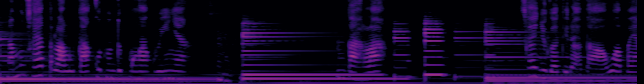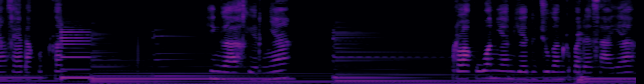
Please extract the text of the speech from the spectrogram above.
Namun saya terlalu takut untuk mengakuinya. Entahlah, saya juga tidak tahu apa yang saya takutkan. Hingga akhirnya, perlakuan yang dia tujukan kepada saya,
